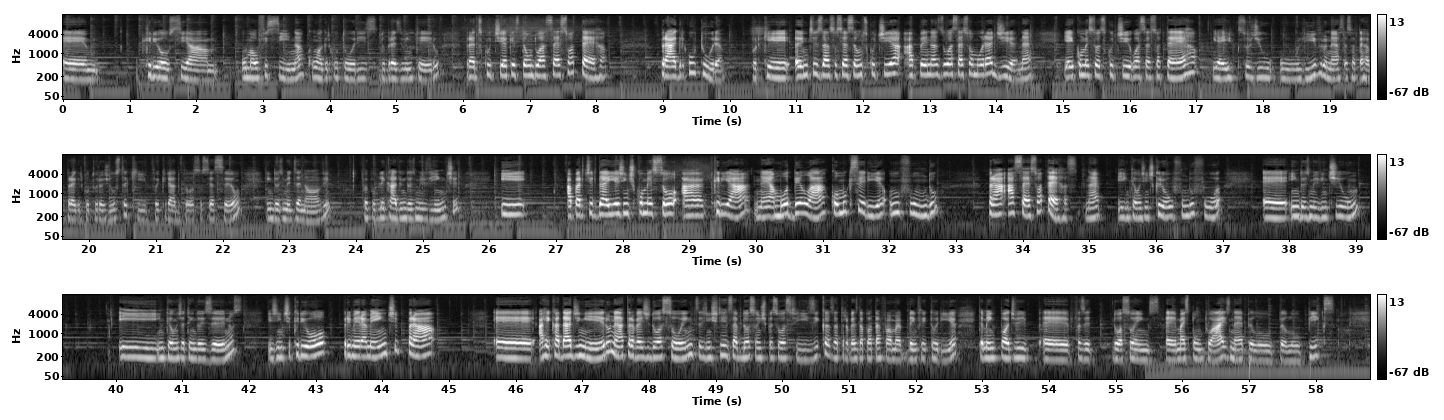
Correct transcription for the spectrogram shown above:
é, criou-se uma oficina com agricultores do Brasil inteiro para discutir a questão do acesso à terra para a agricultura porque antes a associação discutia apenas o acesso à moradia, né? E aí começou a discutir o acesso à terra, e aí surgiu o livro, né, Acesso à Terra para a Agricultura Justa, que foi criado pela associação em 2019, foi publicado em 2020, e a partir daí a gente começou a criar, né, a modelar como que seria um fundo para acesso a terras, né? E então a gente criou o Fundo FUA é, em 2021 e então já tem dois anos. E a gente criou primeiramente para é, arrecadar dinheiro, né, através de doações. A gente recebe doações de pessoas físicas através da plataforma Benfeitoria. Também pode é, fazer doações é, mais pontuais, né, pelo, pelo Pix.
